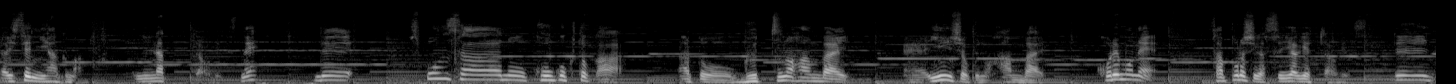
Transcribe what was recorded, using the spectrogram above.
1200万になったわけですね。で、スポンサーの広告とか、あとグッズの販売、え、飲食の販売、これもね、札幌市が吸い上げてたわけです。で、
